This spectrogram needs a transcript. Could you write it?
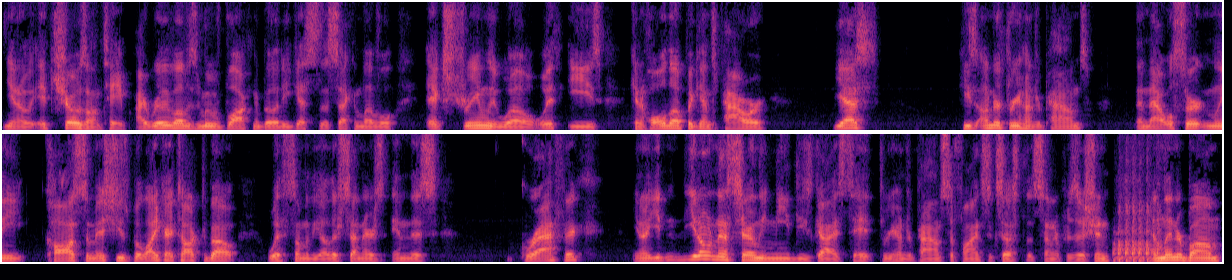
you know it shows on tape. I really love his move blocking ability. He gets to the second level extremely well with ease. Can hold up against power. Yes, he's under 300 pounds, and that will certainly cause some issues. But like I talked about with some of the other centers in this graphic, you know, you, you don't necessarily need these guys to hit 300 pounds to find success at the center position. And Linderbaum,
